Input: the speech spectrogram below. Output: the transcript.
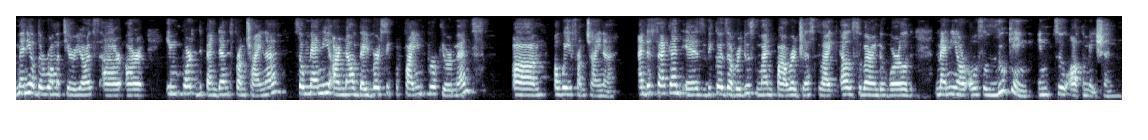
many of the raw materials are, are import dependent from China. So many are now diversifying procurements um, away from China. And the second is because of reduced manpower, just like elsewhere in the world, many are also looking into automation.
